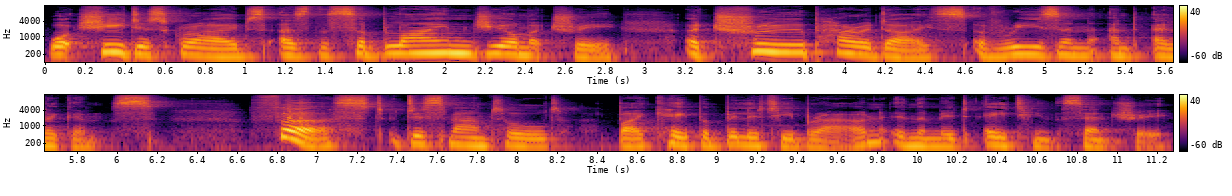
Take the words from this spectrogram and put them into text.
what she describes as the sublime geometry, a true paradise of reason and elegance. First dismantled by Capability Brown in the mid 18th century,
